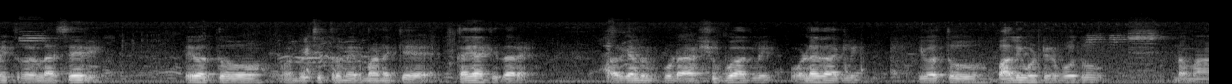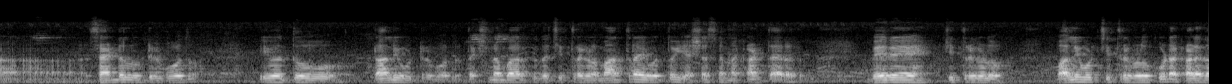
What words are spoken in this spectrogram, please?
ಮಿತ್ರರೆಲ್ಲ ಸೇರಿ ಇವತ್ತು ಒಂದು ಚಿತ್ರ ನಿರ್ಮಾಣಕ್ಕೆ ಕೈ ಹಾಕಿದ್ದಾರೆ. ಅವ್ರಿಗೆಲ್ಲರೂ ಕೂಡ ಶುಭವಾಗಲಿ ಒಳ್ಳೆಯದಾಗಲಿ ಇವತ್ತು ಬಾಲಿವುಡ್ ಇರ್ಬೋದು, ನಮ್ಮ ಸ್ಯಾಂಡಲ್ವುಡ್ ಇರ್ಬೋದು. ಇವತ್ತು ಟಾಲಿವುಡ್ ಇರ್ಬೋದು, ದಕ್ಷಿಣ ಭಾರತದ ಚಿತ್ರಗಳು ಮಾತ್ರ ಇವತ್ತು ಯಶಸ್ಸನ್ನು ಕಾಣ್ತಾ ಇರೋದು. ಬೇರೆ ಚಿತ್ರಗಳು, ಬಾಲಿವುಡ್ ಚಿತ್ರಗಳು ಕೂಡ ಕಳೆದ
